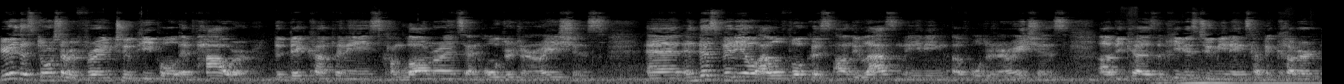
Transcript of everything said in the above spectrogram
Here, the storks are referring to people in power, the big companies, conglomerates, and older generations. And in this video, I will focus on the last meaning of older generations uh, because the previous two meanings have been covered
